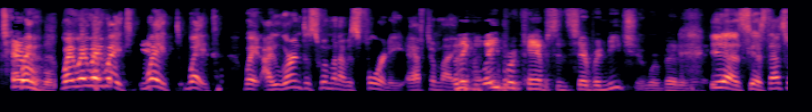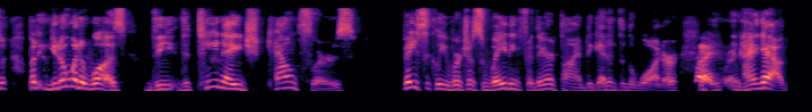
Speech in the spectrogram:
Terrible. Wait, wait, wait, wait, wait, wait, wait. I learned to swim when I was 40 after my. I think labor camps in Srebrenica were better. yes, yes, that's what. But you know what it was? The the teenage counselors basically we're just waiting for their time to get into the water right, and, right. and hang out.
